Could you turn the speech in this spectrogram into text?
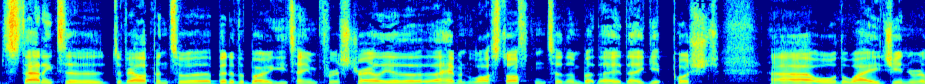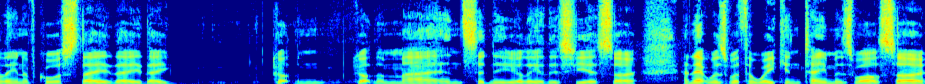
starting to develop into a bit of a bogey team for Australia. They haven't lost often to them, but they, they get pushed uh, all the way generally, and of course they, they, they got them got them uh, in Sydney earlier this year. So, and that was with a weakened team as well. So,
